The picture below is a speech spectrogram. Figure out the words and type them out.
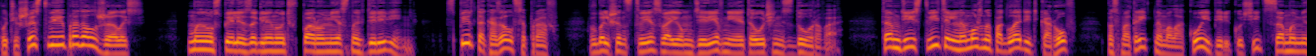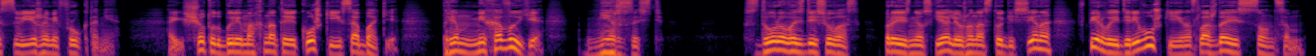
Путешествие продолжалось. Мы успели заглянуть в пару местных деревень. Спирт оказался прав. В большинстве своем деревни это очень здорово. Там действительно можно погладить коров, посмотреть на молоко и перекусить самыми свежими фруктами. А еще тут были мохнатые кошки и собаки. Прям меховые. Мерзость. «Здорово здесь у вас», — произнес я, лежа на стоге сена, в первые деревушки и наслаждаясь солнцем.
